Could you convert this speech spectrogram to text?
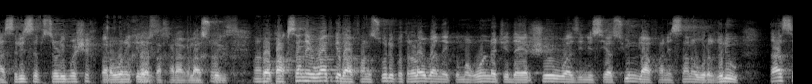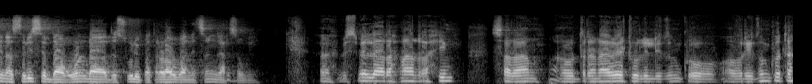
ناصري صاحب ستړي مه شئ خپرونه کې درته ښه راغلاست وایو. په پاکستان هېواد کې د افغان سولې په تړاو باندې کومه غونډه چې دایر شوې وه ځینې سیاسیون له افغانستانه ورغلي وو، تاسې ناصري صاحب دا غونډه د سولې په تړاو باندې څنګه ارزوئ؟ بسم الله الرحمن الرحیم سلام او درناوی ټول لیدونکو او اوریدونکو ته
